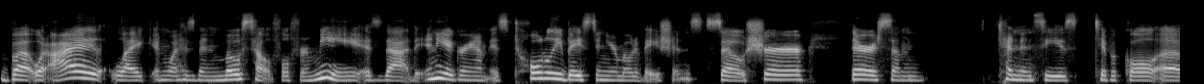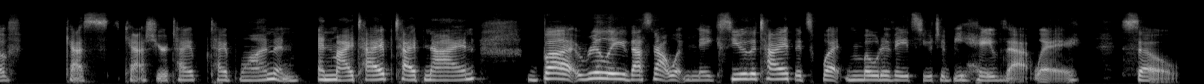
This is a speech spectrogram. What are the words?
But what I like and what has been most helpful for me is that the Enneagram is totally based in your motivations. So, sure, there are some tendencies typical of Cass your type type 1 and and my type type 9 but really that's not what makes you the type. It's what motivates you to behave that way. So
